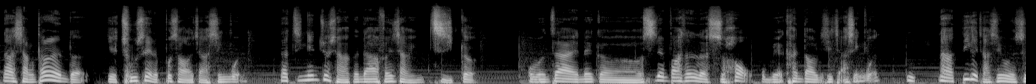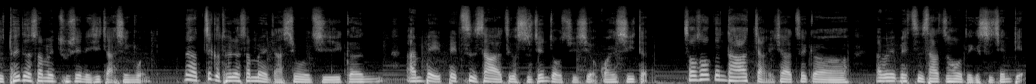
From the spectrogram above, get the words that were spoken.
那想当然的也出现了不少的假新闻。那今天就想要跟大家分享几个我们在那个事件发生的时候，我们也看到了一些假新闻。嗯，那第一个假新闻是推特上面出现的一些假新闻。那这个推特上面的假新闻其实跟安倍被刺杀的这个时间轴其实有关系的。稍稍跟大家讲一下这个安倍被刺杀之后的一个时间点。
